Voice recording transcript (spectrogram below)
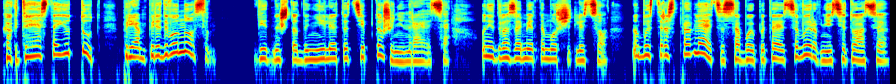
Когда я стою тут, прямо перед его носом. Видно, что Даниэлю этот тип тоже не нравится. Он едва заметно морщит лицо, но быстро справляется с собой, пытается выровнять ситуацию.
